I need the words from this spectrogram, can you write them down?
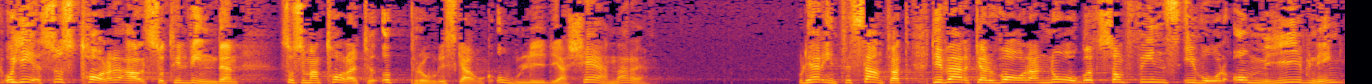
Och Jesus talar alltså till vinden så som han talar till upproriska och olydiga tjänare. Och Det här är intressant för att det verkar vara något som finns i vår omgivning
